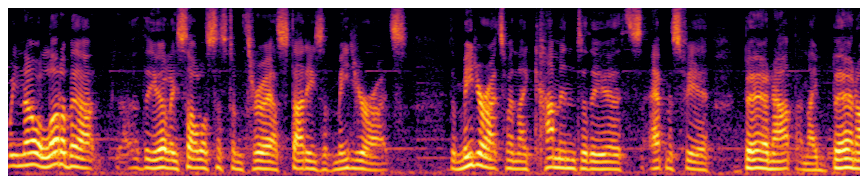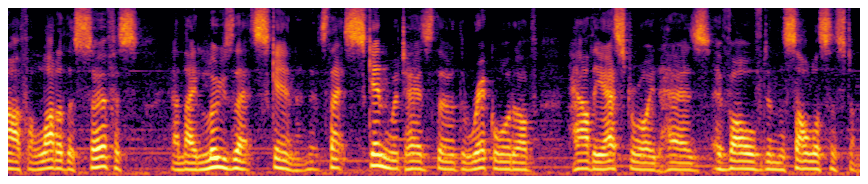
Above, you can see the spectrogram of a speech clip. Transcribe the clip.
We know a lot about uh, the early solar system through our studies of meteorites. The meteorites, when they come into the Earth's atmosphere, burn up and they burn off a lot of the surface and they lose that skin. And it's that skin which has the, the record of how the asteroid has evolved in the solar system.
